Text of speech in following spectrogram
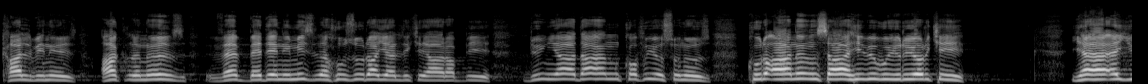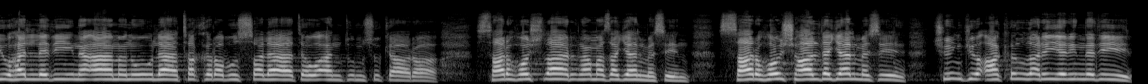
kalbiniz, aklınız ve bedenimizle huzura geldik ya Rabbi. Dünyadan kopuyorsunuz. Kur'an'ın sahibi buyuruyor ki, ya eyyühellezine amenu la takrabus salate ve entum sukara. Sarhoşlar namaza gelmesin. Sarhoş halde gelmesin. Çünkü akılları yerinde değil.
